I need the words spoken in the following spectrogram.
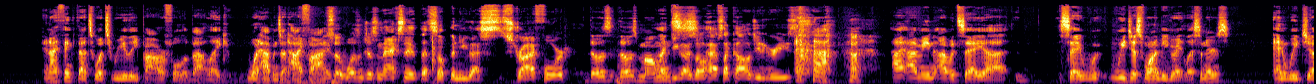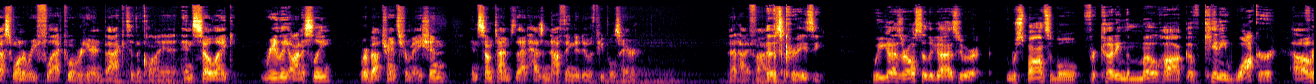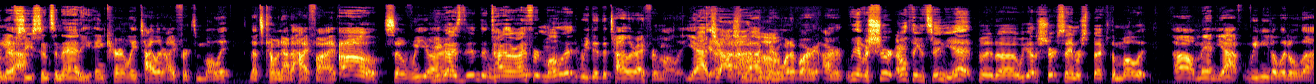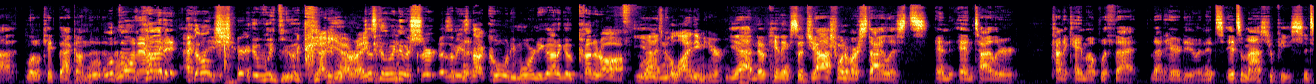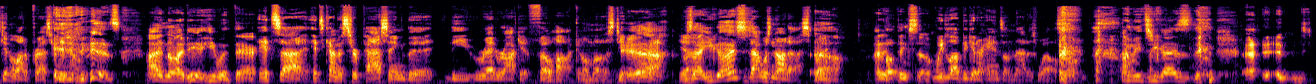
And I think that's what's really powerful about like what happens at high five. So it wasn't just an accident. That's something you guys strive for. those those Like moments you guys all have psychology degrees. I, I mean, I would say uh, say w- we just want to be great listeners, and we just want to reflect what we're hearing back to the client. And so, like, really, honestly, we're about transformation, and sometimes that has nothing to do with people's hair. At high five, That's crazy. Well, you guys are also the guys who are responsible for cutting the mohawk of Kenney Walker Oh, from yeah. FC Cincinnati. and currently Tyler Eifert's mullet that's coming out of high five. oh, So we are. you guys did the Tyler Eifert mullet? We did the Tyler Eifert mullet. Yeah, Josh Wagner, one of our, our. We have a shirt. I don't think it's in yet, but uh, we got a shirt saying "Respect the mullet." Oh man, yeah, we need a little uh, little kickback on that. Well, don't On cut every- it. Every Don't. shirt. If we do a Yeah, yeah, right. Just because we do a shirt doesn't mean it's not cool anymore, and you got to go cut it off. Yeah, Worlds colliding here. Yeah, no kidding. So Josh, one of our stylists, and and Tyler kind of came up with that that hairdo, and it's it's a masterpiece. It's getting a lot of press. Right now. It is. I had no idea he went there. It's uh, it's kind of surpassing the the Red Rocket faux hawk almost. You know? Yeah. Yeah. Was that you guys? that was not us, but oh, I didn't think so. We'd love to get our hands on that as well. So. I mean, do you guys uh,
